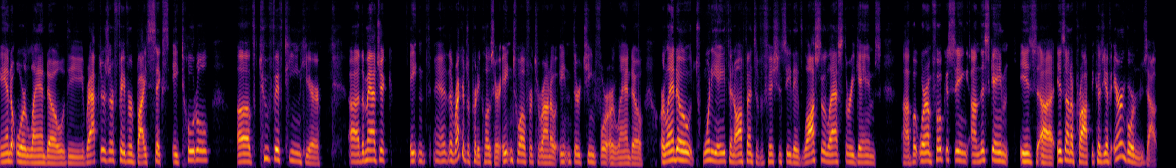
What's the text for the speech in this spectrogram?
and Orlando. The Raptors are favored by six, a total of 215 here. Uh, the Magic, eight and eh, the records are pretty close here. Eight and 12 for Toronto, eight and 13 for Orlando. Orlando 28th in offensive efficiency. They've lost their last three games. Uh, but where I'm focusing on this game is uh, is on a prop because you have Aaron Gordon who's out,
